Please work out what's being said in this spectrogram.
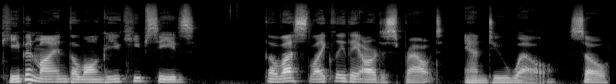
Keep in mind the longer you keep seeds, the less likely they are to sprout and do well. So,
